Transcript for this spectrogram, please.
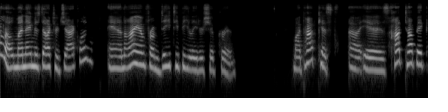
Hello, my name is Dr. Jackalyn, and I am from DTP Leadership Crew. My podcast uh, is Hot Topic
